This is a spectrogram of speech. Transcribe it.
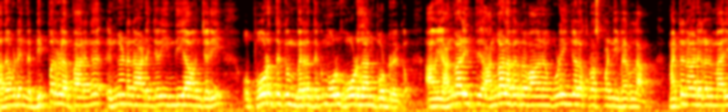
அதை விட இந்த டிப்பர்களை பாருங்கள் எங்கண்ட நாடும் சரி இந்தியாவும் சரி போகிறதுக்கும் வர்றதுக்கும் ஒரு கோடு தான் போட்டிருக்கும். அவை அங்காளித்து அங்காள வர்ற வாகனம் கூட இங்கால க்ராஸ் பண்ணி வரலாம். மற்ற நாடுகள் மாதிரி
